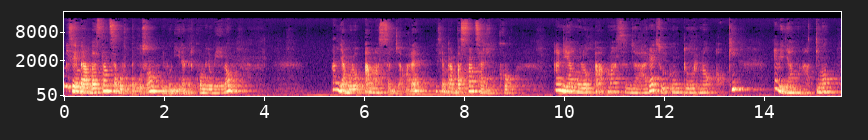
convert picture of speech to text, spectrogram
mi sembra abbastanza corposo, devo dire, per come lo vedo. Andiamolo a massaggiare, mi sembra abbastanza ricco. Andiamolo a massaggiare sul contorno occhi e vediamo un attimo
